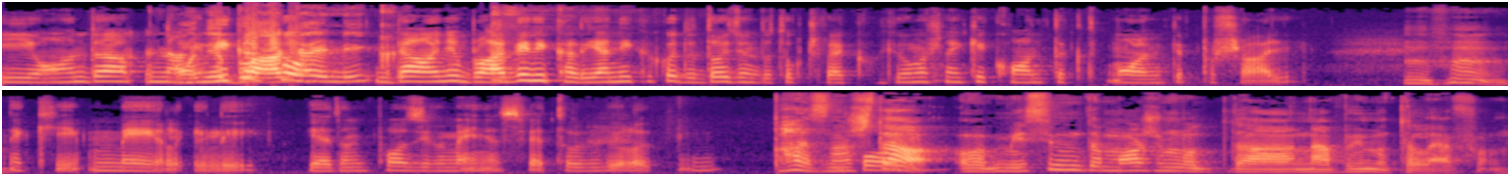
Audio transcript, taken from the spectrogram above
I onda... Na, on je nikako, blagajnik. Da, on je blagajnik, ali ja nikako da dođem do tog čoveka. Ako imaš neki kontakt, molim te, pošalji. Mhm. -huh. Neki mail ili jedan poziv menja sve, to bi bilo... Pa, znaš bolje. šta, o, mislim da možemo da nabavimo telefon.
